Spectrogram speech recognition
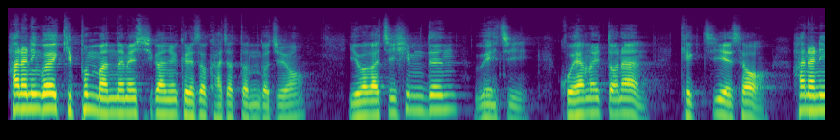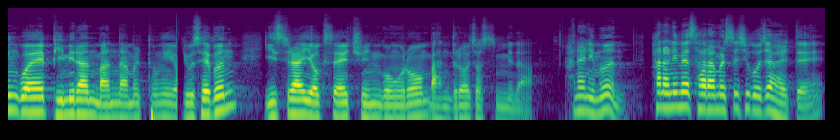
하나님과의 깊은 만남의 시간을 그래서 가졌던 거죠. 이와 같이 힘든 외지, 고향을 떠난 객지에서 하나님과의 비밀한 만남을 통해 요셉은 이스라엘 역사의 주인공으로 만들어졌습니다. 하나님은 하나님의 사람을 쓰시고자 할 때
